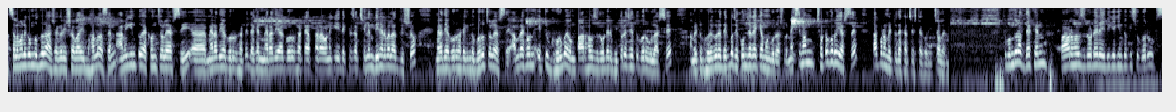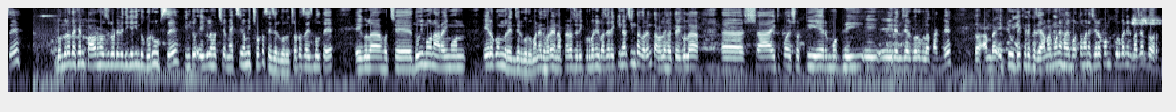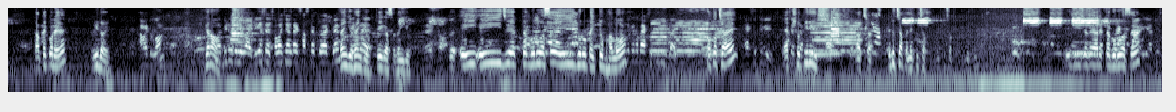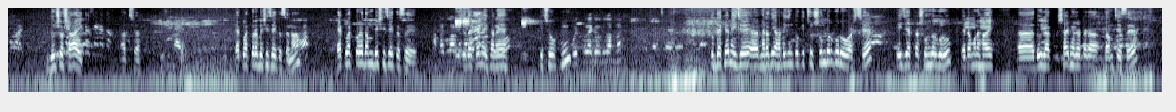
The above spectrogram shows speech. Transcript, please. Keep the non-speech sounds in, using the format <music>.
আসসালামু আলাইকুম বন্ধুরা, আশা করি সবাই ভালো আছেন। আমি কিন্তু এখন চলে আসছি মেরাদিয়া গরুর হাটে। দেখেন, মেরাদিয়া গরুর হাটে আপনারা অনেকেই দেখতে চাচ্ছিলেন দিনের বেলার দৃশ্য। মেরাদিয়া গরুর হাটে কিন্তু গরু চলে আসছে। আমরা এখন একটু ঘুরবো এবং পাওয়ার হাউস রোডের ভিতরে যেহেতু গরুগুলো আসছে, আমরা একটু ঘুরে ঘুরে দেখব যে কোন জায়গায় কেমন গরু আসলো। ম্যাক্সিমাম ছোট গরুই আসছে, তারপর আমরা একটু দেখার চেষ্টা করি। চলেন। তো বন্ধুরা, দেখেন, পাওয়ার হাউস রোডের এইদিকে কিন্তু কিছু গরু উঠছে। বন্ধুরা দেখেন পাওয়ার হাউস রোডের এদিকে কিন্তু গরু উঠছে, কিন্তু এইগুলো হচ্ছে ম্যাক্সিমামই ছোট সাইজের গরু। ছোট সাইজ বলতে এইগুলা হচ্ছে দুই মন, আড়াই মন এরকম রেঞ্জের গরু। মানে ধরেন, আপনারা যদি কুরবানির বাজারে কেনার চিন্তা করেন, তাহলে হয়তো এগুলা ষাট, পঁয়ষট্টি এর মধ্যেই এই এই রেঞ্জের গরুগুলা থাকবে। তো আমরা একটু দেখে দেখে যাই। আমার মনে হয় বর্তমানে যেরকম কুরবানির বাজার দর, তাতে করে হৃদয়। আমার একটু কম। কেন? ভিডিও দেখি ভাই ঠিক আছে? সবাই চ্যানেলটাকে সাবস্ক্রাইব করে রাখবেন। থ্যাংক ইউ থ্যাংক ইউ ঠিক আছে? থ্যাংক ইউ তো। এই এই যে একটা গরু আছে এই গরুটা একটু ভালো। আমাদের কাছে ভাই 130 ভাই। কত চায় 130 একশো তিরিশ? আচ্ছা একটু চাপেন একটু চাপ একটু চাপ দেখি। এই জায়গায় আরেকটা গরু আছে। দুইশো ষাট আচ্ছা। এক লাখ করে বেশি চাইতেছে না? এক লাখ করে দাম বেশি চাইতেছে। যে দেখেন এখানে কিছু তো দেখেন এই যে মেরাদিয়া হাটে কিন্তু কিছু সুন্দর গরু আসছে। এই যে একটা সুন্দর গরু, এটা মনে হয় দুই লাখ ষাট হাজার টাকা দাম চেয়েছে।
